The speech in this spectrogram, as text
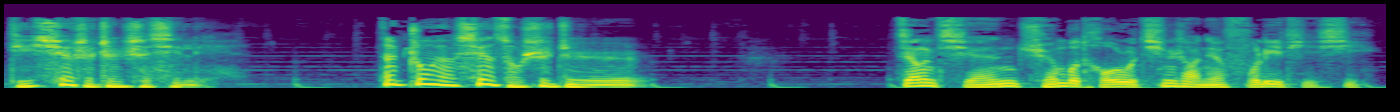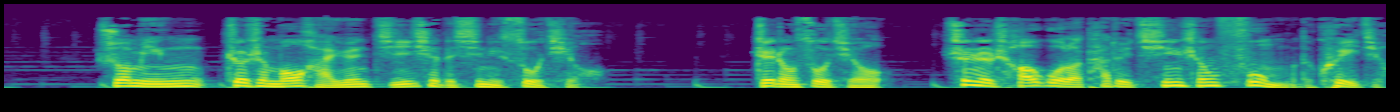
的确是真实心理。但重要线索是指将钱全部投入青少年福利体系，说明这是某海渊急切的心理诉求。这种诉求甚至超过了他对亲生父母的愧疚。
